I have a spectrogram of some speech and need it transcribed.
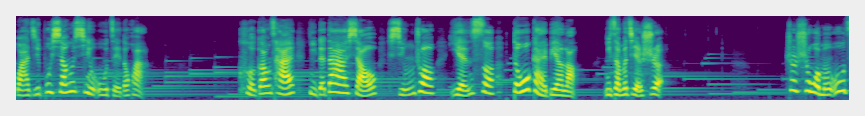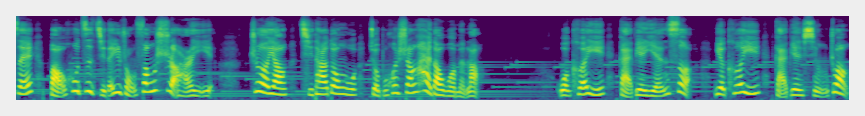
呱唧不相信乌贼的话。可刚才你的大小、形状、颜色都改变了，你怎么解释？这是我们乌贼保护自己的一种方式而已。这样，其他动物就不会伤害到我们了。我可以改变颜色，也可以改变形状，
